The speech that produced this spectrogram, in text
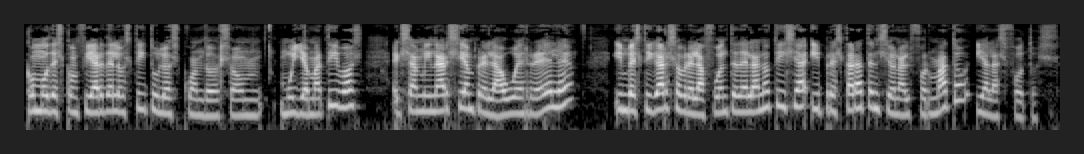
como desconfiar de los títulos cuando son muy llamativos, examinar siempre la URL, investigar sobre la fuente de la noticia y prestar atención al formato y a las fotos.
